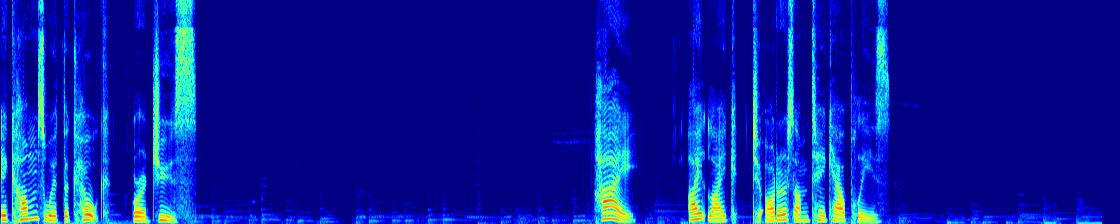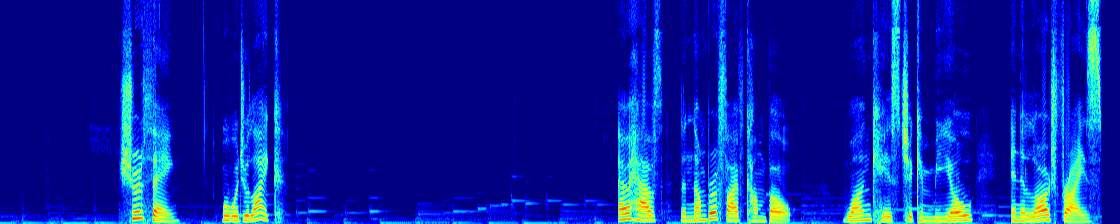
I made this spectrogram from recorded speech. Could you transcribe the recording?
it comes with a Coke or a juice. Hi, I'd like to order some takeout, please. Sure thing. What would you like? I'll have the number 5 combo, one case chicken meal, and a large fries.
